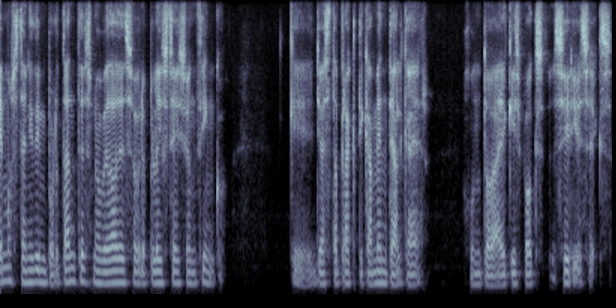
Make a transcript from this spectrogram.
hemos tenido importantes novedades sobre PlayStation 5, que ya está prácticamente al caer, junto a Xbox Series X.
